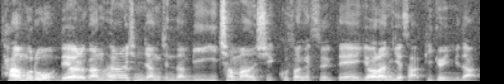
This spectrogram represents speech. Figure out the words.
다음으로 뇌혈관 허혈심장 진단비 2천만 원씩 구성했을 때의 11개사 비교입니다.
